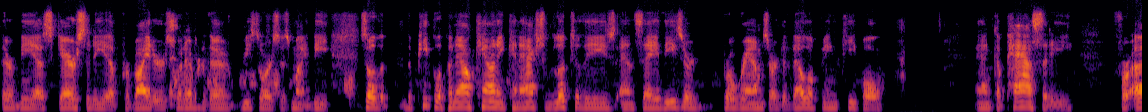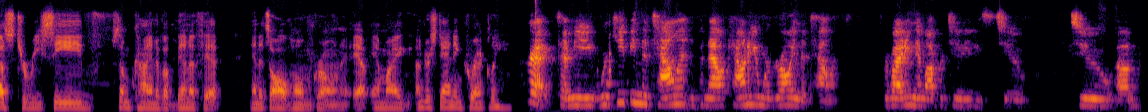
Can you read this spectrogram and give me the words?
there be a scarcity of providers, whatever the resources might be. So the, the people of Pinal County can actually look to these and say, these are programs are developing people and capacity for us to receive some kind of a benefit and it's all homegrown. A am I understanding correctly? Correct. I mean, we're keeping the talent in Pinal County and we're growing the talent, providing them opportunities to to um,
